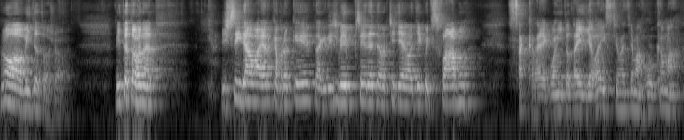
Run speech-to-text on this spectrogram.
no víte to, že Víte to hned. Když si ji dává Jarka v roky, tak když vy přijedete určitě od někud z flámu, sakra, jak oni to tady dělají s těma těma hulkama.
